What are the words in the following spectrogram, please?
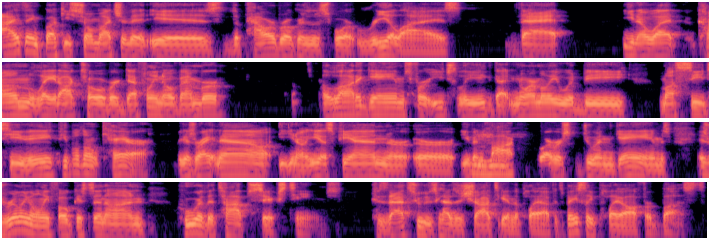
I think Bucky, so much of it is the power brokers of the sport realize that, you know what, come late October, definitely November, a lot of games for each league that normally would be must see TV, people don't care because right now, you know, ESPN or, or even mm-hmm. Fox, whoever's doing games, is really only focusing on who are the top six teams because that's who has a shot to get in the playoff. It's basically playoff or bust.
